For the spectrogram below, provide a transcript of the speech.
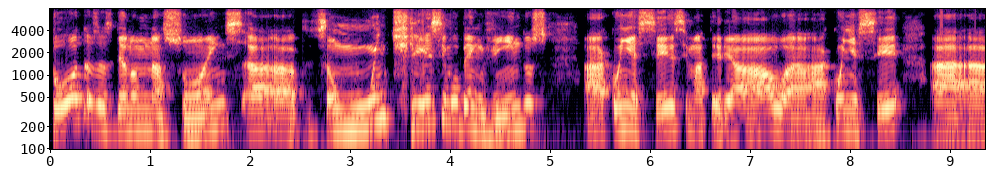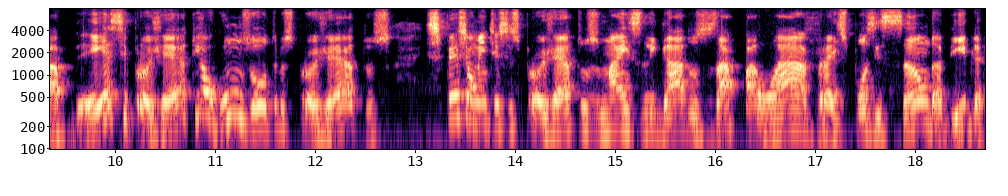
todas as denominações ah, são muitíssimo bem-vindos a conhecer esse material, a, a conhecer a, a, esse projeto e alguns outros projetos especialmente esses projetos mais ligados à palavra, à exposição da Bíblia.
